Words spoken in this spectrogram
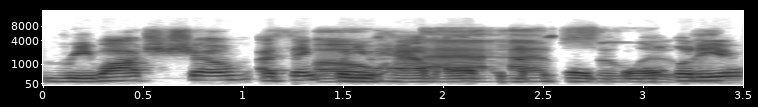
rewatch show. I think when you Oh, have all the episodes available to absolutely. you,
